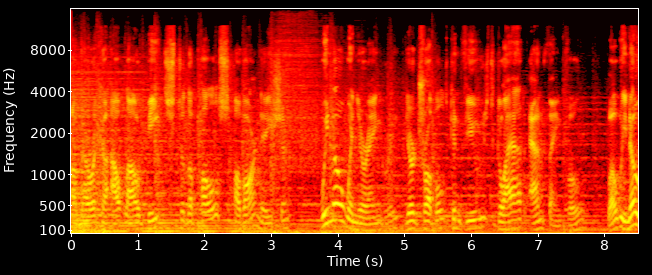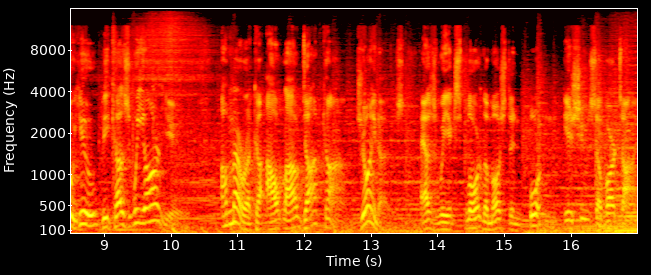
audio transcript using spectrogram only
America Out Loud beats to the pulse of our nation. We know when you're angry, you're troubled, confused, glad, and thankful. Well, we know you because we are you. AmericaOutloud.com. Join us as we explore the most important issues of our time.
